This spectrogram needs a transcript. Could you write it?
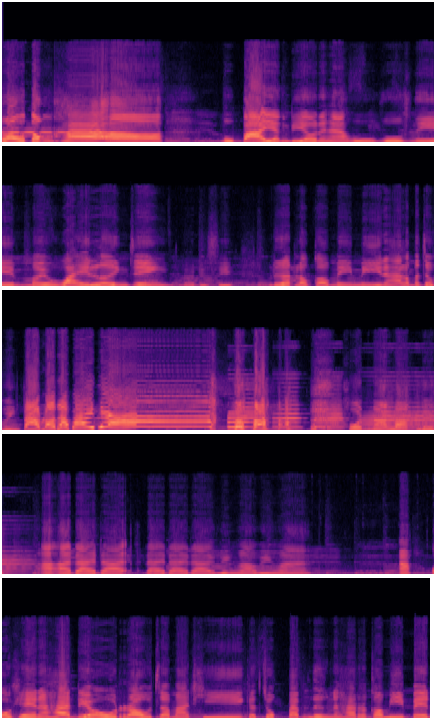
เราต้องฆ่าหมูป่าอย่างเดียวนะคะหูวูฟนี่ไม่ไหวเลยจริงๆ เดี๋ยวดูสิ เลือดเราก็ไม่มีนะคะ แล้วมันจะวิ่งตามเราทำไมเนี่ยโคตรน่ารักเลย อ่าได้ได้ได้ได้ได้วิ่งมาวิ่งมาอะโอเคนะคะ เดี๋ยวเราจะมาที่กระจกแป๊บหนึ่งนะคะ แล้วก็มีเป็น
